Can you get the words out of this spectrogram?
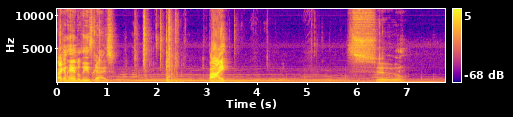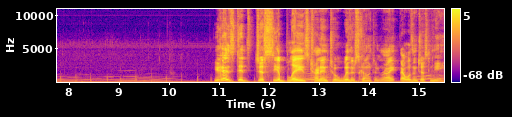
I can handle these guys. Bye. So... You guys did just see a blaze turn into a wither skeleton, right? That wasn't just me.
